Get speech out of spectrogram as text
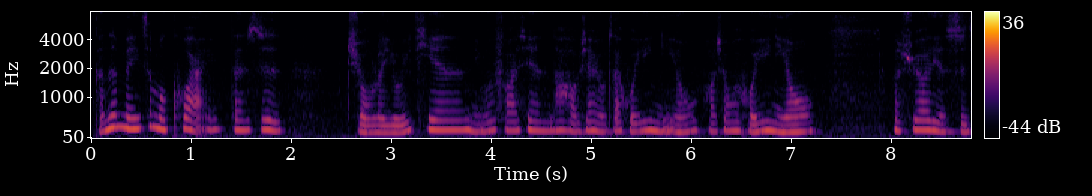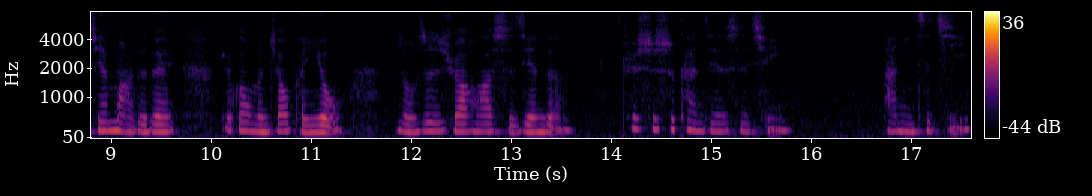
可能没这么快，但是久了，有一天你会发现他好像有在回应你哦，好像会回应你哦。那需要一点时间嘛，对不对？就跟我们交朋友，总是需要花时间的，去试试看这件事情，把你自己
